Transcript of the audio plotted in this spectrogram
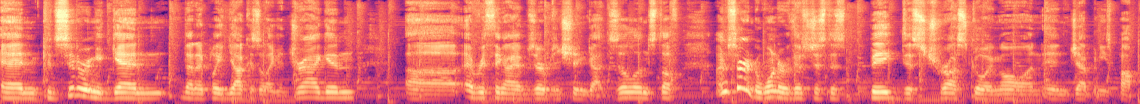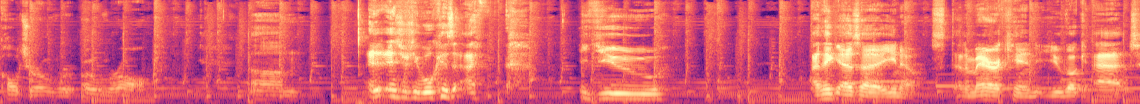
And considering again that I played Yakuza Like a Dragon, uh, everything I observed in Shin Godzilla and stuff, I'm starting to wonder if there's just this big distrust going on in Japanese pop culture over overall. Um, Interesting. Well, because I, you, I think as a you know an American, you look at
